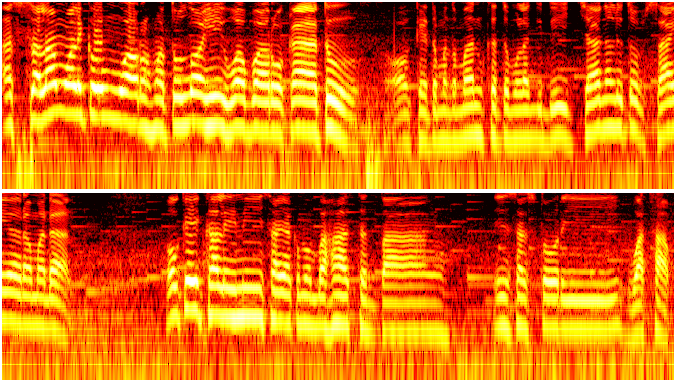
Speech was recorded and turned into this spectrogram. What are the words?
Assalamualaikum warahmatullahi wabarakatuh. Oke teman-teman ketemu lagi di channel youtube saya Ramadan. Oke kali ini saya akan membahas tentang instastory whatsapp.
